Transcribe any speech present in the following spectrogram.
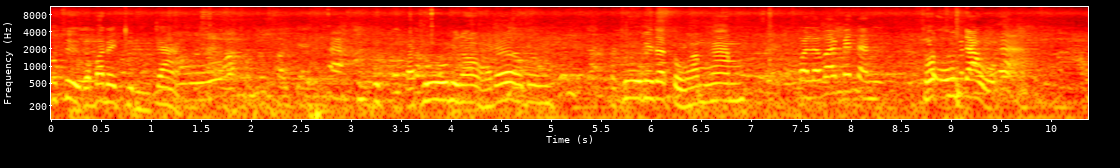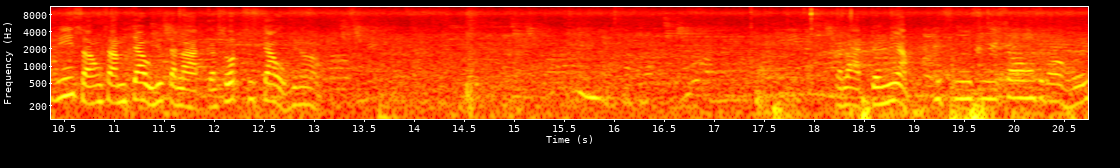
ก็ซื้อก็ไม่ได้กินจ้าปลาทูพี่น้องมาเด้อเบิ่งปลาทูไม่ได้ตัวงามวันละวันเม็ดนั้นๆสดทุกเจ้า มีสองสามเจ้าอยู่ตลาดกับสดทุกเจ้าพี่น้องตลาดจะเงียบพี่ซีซีซองพี่น้องเลย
